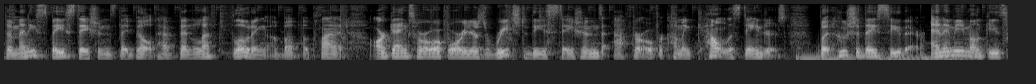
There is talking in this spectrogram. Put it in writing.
the many space stations they built have been left floating above the planet. Our gang's heroic warriors reached these stations after overcoming countless dangers. But who should they see there? Enemy monkeys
